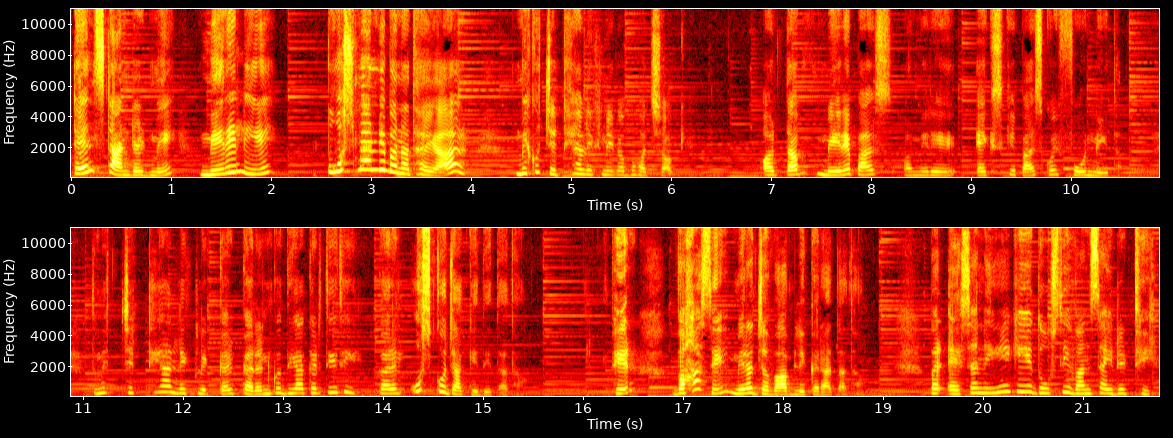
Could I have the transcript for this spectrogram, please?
टेंथ स्टैंडर्ड में मेरे लिए पोस्टमैन भी बना था यार। मेरे को चिट्ठियाँ लिखने का बहुत शौक है। और तब मेरे पास और मेरे एक्स के पास कोई फ़ोन नहीं था। तो मैं चिट्ठियाँ लिख लिख कर करण को दिया करती थी। करण उसको जाके देता था। फिर वहाँ से मेरा जवाब लेकर आता था। पर ऐसा नहीं है कि ये दोस्ती वन साइडेड थी।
